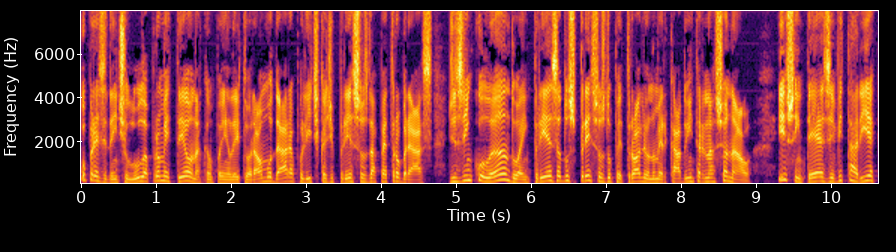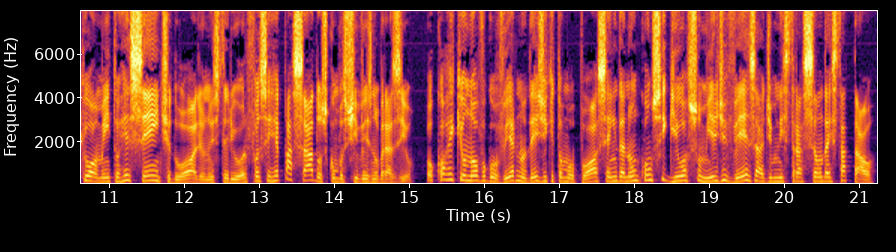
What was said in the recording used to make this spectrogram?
O presidente Lula prometeu na campanha eleitoral mudar a política de preços da Petrobras, desvinculando a empresa dos preços do petróleo no mercado internacional. Isso, em tese, evitaria que o aumento recente do óleo no exterior fosse repassado aos combustíveis no Brasil. Ocorre que o novo governo, desde que tomou posse, ainda não conseguiu assumir de vez a administração da estatal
